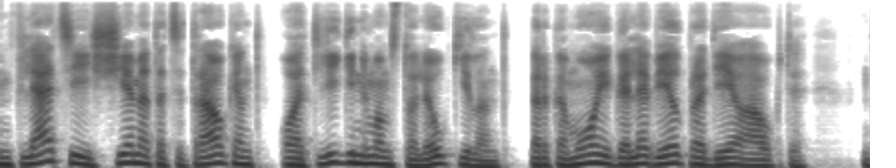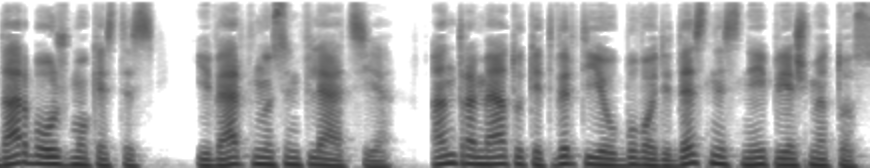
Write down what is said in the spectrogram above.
Infliacijai šiemet atsitraukiant, o atlyginimams toliau kylant, perkamoji gale vėl pradėjo aukti. Darbo užmokestis, įvertinus infliaciją, antrą metų ketvirtį jau buvo didesnis nei prieš metus.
